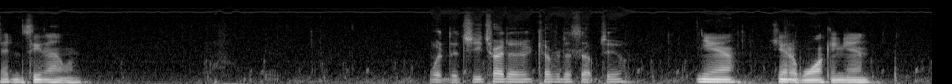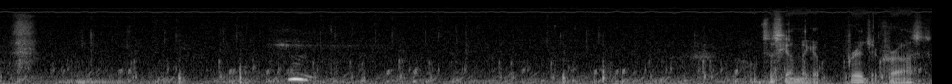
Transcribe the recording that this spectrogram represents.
I didn't see that one. What did she try to cover this up too? Yeah. She ended up walking in. Just gonna make a bridge across. it.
